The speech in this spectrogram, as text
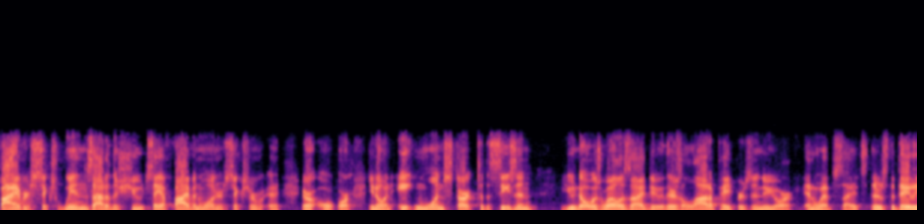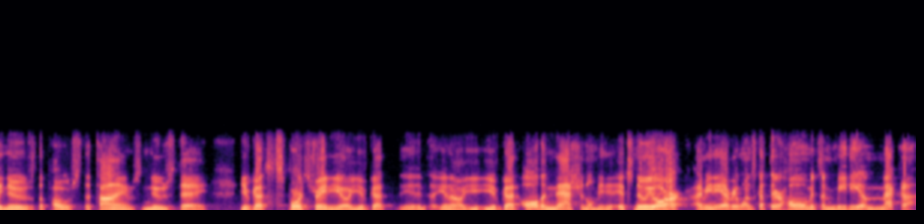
five or six wins out of the shoot, say a five and one or six or, uh, or, or you know an eight and one start to the season, you know as well as I do. There's a lot of papers in New York and websites. There's the Daily News, the Post, the Times, Newsday, You've got sports radio. You've got you know you've got all the national media. It's New York. I mean, everyone's got their home. It's a media mecca.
